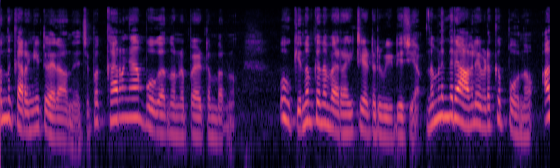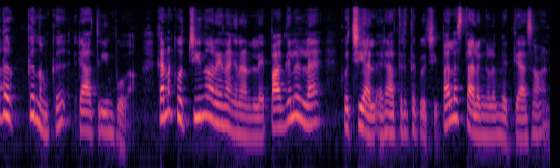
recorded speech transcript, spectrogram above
ഒന്ന് കറങ്ങിയിട്ട് വരാമെന്ന് വെച്ചു അപ്പോൾ കറങ്ങാൻ പോകാമെന്ന് പറഞ്ഞപ്പോൾ ഏട്ടൻ പറഞ്ഞു ഓക്കെ നമുക്കെന്നാൽ വെറൈറ്റി ആയിട്ടൊരു വീഡിയോ ചെയ്യാം. നമ്മൾ ഇന്ന് രാവിലെ എവിടെയൊക്കെ പോകുന്നോ അതൊക്കെ നമുക്ക് രാത്രിയും പോകാം. കാരണം കൊച്ചി എന്ന് പറയുന്നത് അങ്ങനെയാണല്ലേ? പകലുള്ള കൊച്ചിയല്ല രാത്രിത്തെ കൊച്ചി. പല സ്ഥലങ്ങളും വ്യത്യാസമാണ്.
